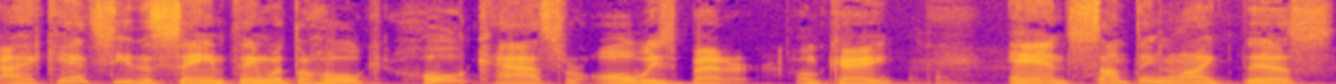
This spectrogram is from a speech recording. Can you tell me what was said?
I can't see the same thing with the whole whole casts are always better. Okay, and something like this.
